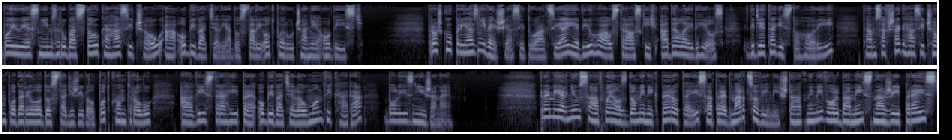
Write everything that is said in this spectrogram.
Bojuje s ním zhruba stovka hasičov a obyvatelia dostali odporúčanie odísť. Trošku priaznivejšia situácia je v juhoaustrálskych Adelaide Hills, kde takisto horí, tam sa však hasičom podarilo dostať živel pod kontrolu a výstrahy pre obyvateľov Monticara boli znížené. Premiér New South Wales Dominic Perotej sa pred marcovými štátnymi voľbami snaží prejsť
